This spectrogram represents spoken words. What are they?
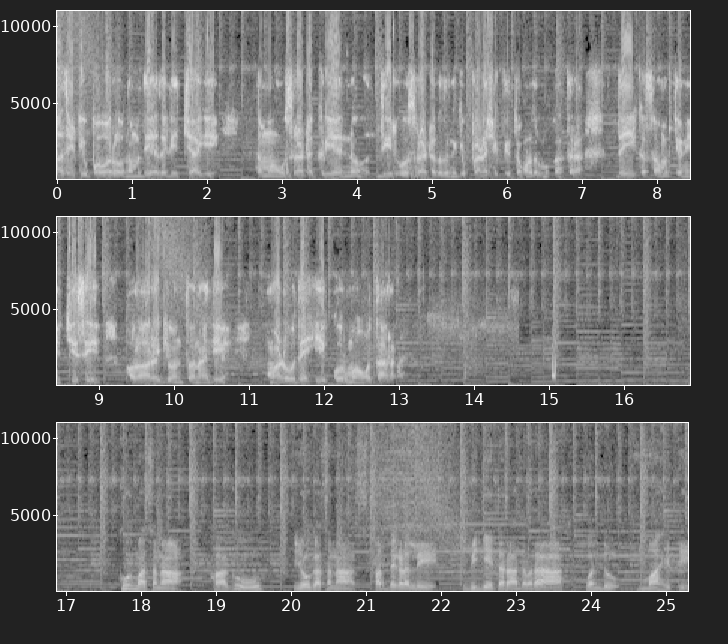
ಪಾಸಿಟಿವ್ ಪವರು ನಮ್ಮ ದೇಹದಲ್ಲಿ ಹೆಚ್ಚಾಗಿ ನಮ್ಮ ಉಸಿರಾಟ ಕ್ರಿಯೆಯನ್ನು ದೀರ್ಘ ಉಸಿರಾಟದೊಂದಿಗೆ ಪ್ರಾಣಶಕ್ತಿ ತಗೊಳೋದ್ರ ಮುಖಾಂತರ ದೈಹಿಕ ಸಾಮರ್ಥ್ಯವನ್ನು ಹೆಚ್ಚಿಸಿ ಅವರ ಆರೋಗ್ಯವಂತನಾಗಿ ಮಾಡುವುದೇ ಈ ಕೂರ್ಮ ಅವತಾರ. ಕೂರ್ಮಾಸನ ಹಾಗೂ ಯೋಗಾಸನ ಸ್ಪರ್ಧೆಗಳಲ್ಲಿ ವಿಜೇತರಾದವರ ಒಂದು ಮಾಹಿತಿ.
